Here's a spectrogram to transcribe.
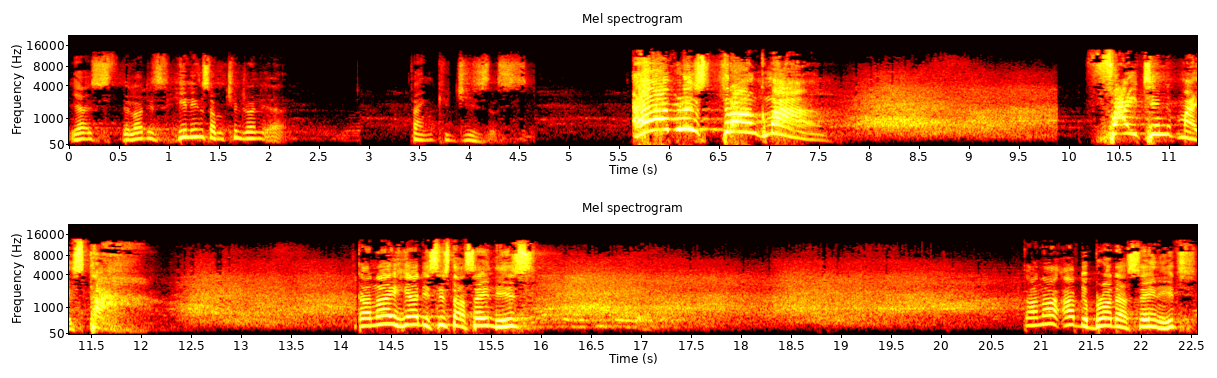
Yes, the Lord is healing some children here. Thank you, Jesus. Every strong man fighting my star. Can I hear the sister saying this? Can I have the brother saying it?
